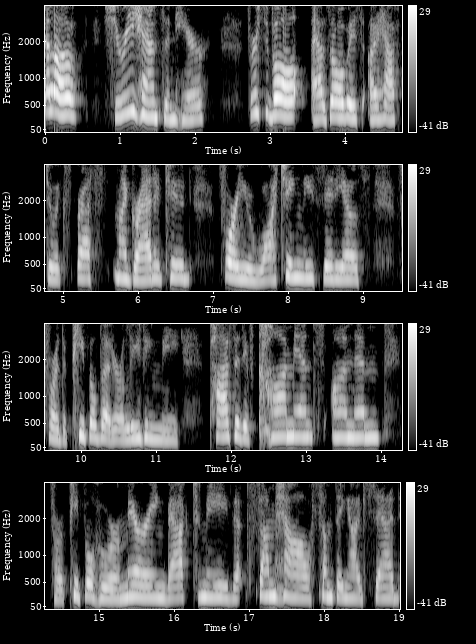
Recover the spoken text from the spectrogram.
Hello, Cherie Hanson here. First of all, as always, I have to express my gratitude for you watching these videos, for the people that are leaving me positive comments on them, for people who are mirroring back to me that somehow something I've said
